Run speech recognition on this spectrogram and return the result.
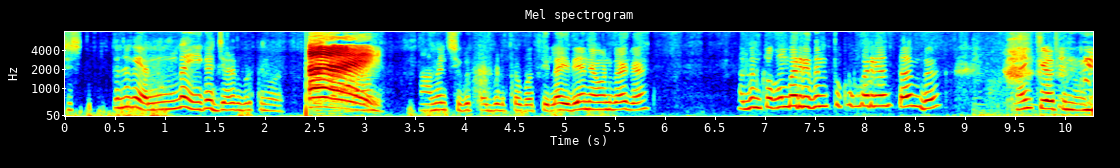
ಶಿಸ್ತನಾಗ ಎಲ್ಲ ಈಗ ಜರದ್ ಬಿಡ್ತೀನಿ ನೋಡಿ. ಆಮೇಲೆ ಸಿಗುತ್ತಾ ಬಿಡುತ್ತಾ ಗೊತ್ತಿಲ್ಲ ಇದೇನು ಅವನದಾಗ ಅದನ್ನ ತಗೊಂಬರ್ರಿ ಇದನ್ನ ತಗೊಂಬರ್ರಿ ಅಂತ ಅಂದು ಹೆಂಗೆ ಕೇಳ್ತೀನಿ ನೋಡಿ.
